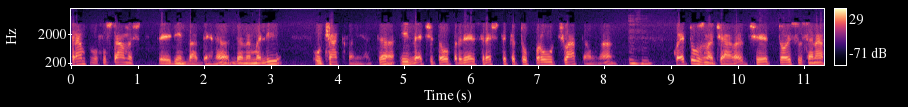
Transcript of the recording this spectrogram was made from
Трамп в останащите един-два дена да намали очакванията и вече то определя срещата като проучвателна, mm-hmm. което означава, че той с една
